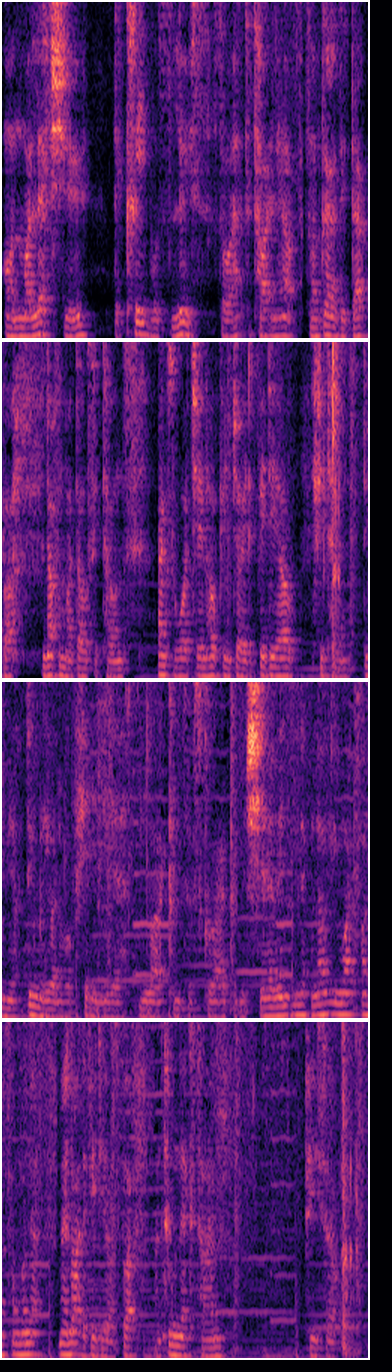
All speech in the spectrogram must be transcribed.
on my left shoe, the cleat was loose, so I had to tighten it up. So I'm glad I did that, but enough of my dulcet tones. Thanks for watching, hope you enjoyed the video. If you can, do me, do me the honour of hitting the uh, like and subscribe and sharing. You never know, you might find someone that may like the videos, but until next time, peace out.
